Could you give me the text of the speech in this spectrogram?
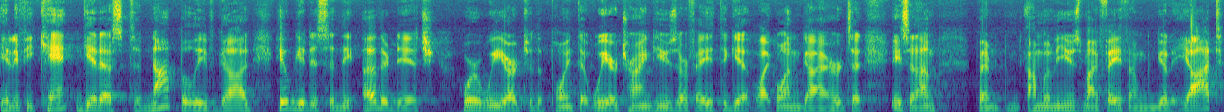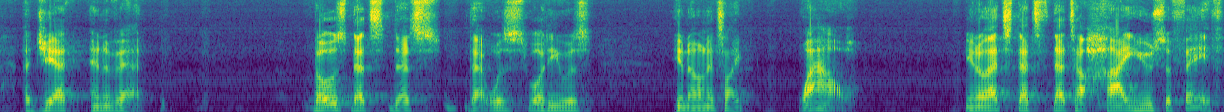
and if he can't get us to not believe God, he'll get us in the other ditch where we are to the point that we are trying to use our faith to get, like one guy I heard said, he said, I'm, I'm going to use my faith, I'm going to get a yacht, a jet, and a vet. Those, that's, that's, that was what he was, you know, and it's like, wow. You know, that's, that's, that's a high use of faith.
